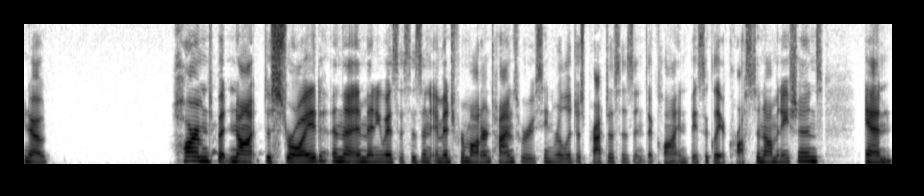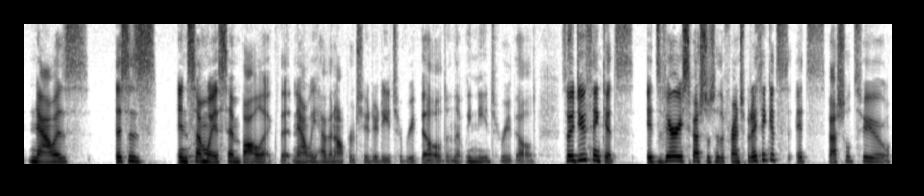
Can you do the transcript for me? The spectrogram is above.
you know, harmed but not destroyed. And that in many ways, this is an image for modern times where we've seen religious practices in decline basically across denominations. And now is this is in some ways symbolic that now we have an opportunity to rebuild and that we need to rebuild. So I do think it's it's very special to the French, but I think it's it's special to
